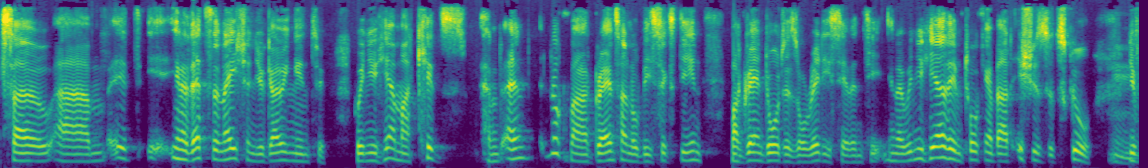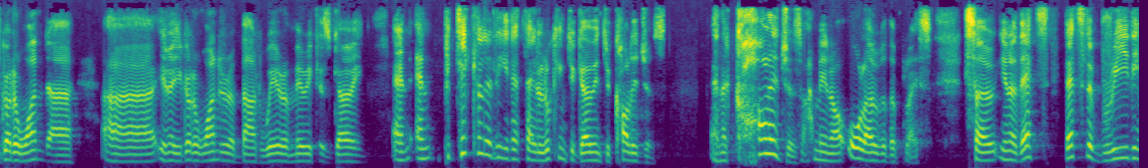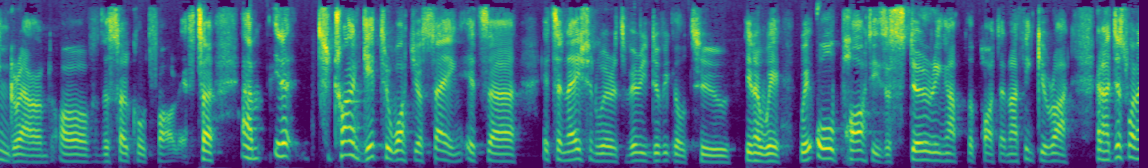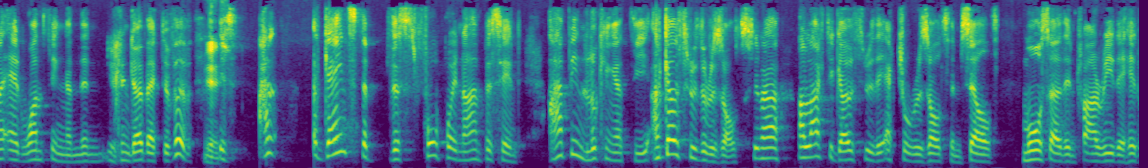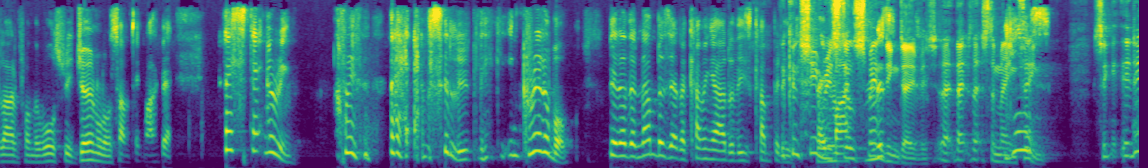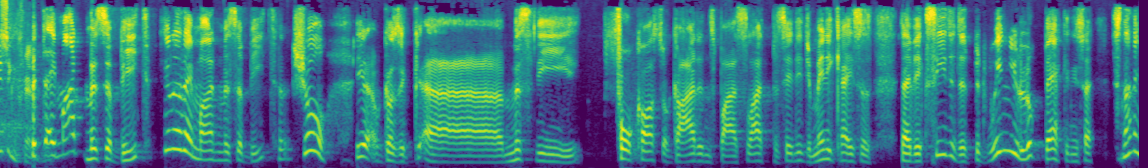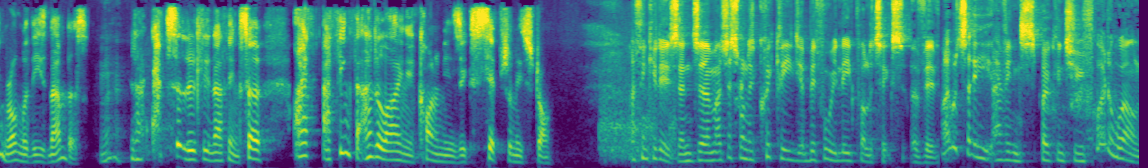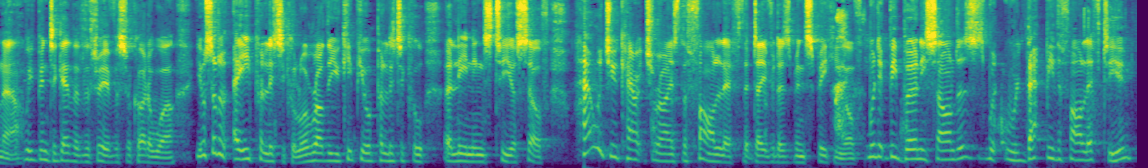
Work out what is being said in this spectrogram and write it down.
So um, it, you know that's the nation you're going into. When you hear my kids and and look, my grandson will be 16. My granddaughter is already 17. You know, when you hear them talking about issues at school, mm. you've got to wonder. Uh, you know, you've got to wonder about where America's going, and and particularly that they're looking to go into colleges and the colleges, I mean, are all over the place. So you know that's that's the breeding ground of the so-called far left. So um, you know to try and get to what you're saying, it's a it's a nation where it's very difficult to you know where where all parties are stirring up the pot, and I think you're right. And I just want to add one thing, and then you can go back to Viv. Yes. Is against the this 4.9 percent I've been looking at the, I go through the results. You know, I like to go through the actual results themselves more so than try to read a headline from the Wall Street Journal or something like that. They're staggering. I mean, they're absolutely incredible. You know, the numbers that are coming out of these companies. The consumer is still spending, miss- David. That, that, that's the main yes. thing. So it is incredible. But they might miss a beat. You know, they might miss a beat. Sure. You know, because uh, miss the forecast or guidance by a slight percentage. In many cases, they've exceeded it. But when you look back and you say, there's nothing wrong with these numbers, mm. you know, absolutely nothing. So I, I think the underlying economy is exceptionally strong. I think it is. And um, I just wanted quickly, before we leave politics, Viv, I would say, having spoken to you for quite a while now, we've been together, the three of us, for quite a while, you're sort of apolitical, or rather, you keep your political uh, leanings to yourself. How would you characterise the far left that David has been speaking of? Would it be Bernie Sanders? Would, would that be the far left to you?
